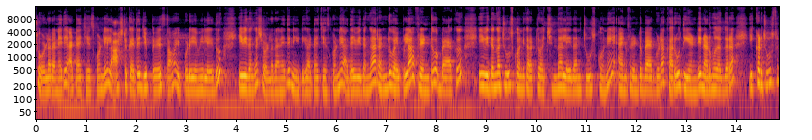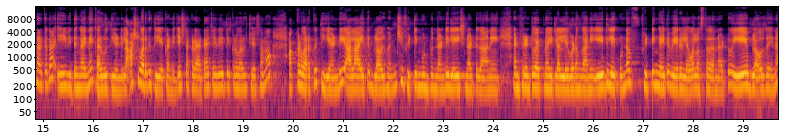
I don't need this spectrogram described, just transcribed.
షోల్డర్ అనేది అటాచ్ చేసుకోండి. లాస్ట్కి అయితే జిప్ వేస్తాం ఇప్పుడు ఏమీ లేదు. ఈ విధంగా షోల్డర్ అనేది నీట్గా అటాచ్ చేసుకోండి. అదే విధంగా రెండు వైపులా ఫ్రంట్ బ్యాక్ ఈ విధంగా చూసుకొని కరెక్ట్ వచ్చిందా లేదా అని చూసుకొని అండ్ ఫ్రంట్ బ్యాక్ కూడా కరువు తీయండి. నడుము దగ్గర ఇక్కడ చూస్తున్నారు కదా ఈ విధంగానే కరువు తీయండి. లాస్ట్ వరకు తీయకండి. జస్ట్ అక్కడ అటాచ్ ఏదైతే ఇక్కడ వరకు చేసామో అక్కడ వరకు తీయండి. అలా అయితే బ్లౌజ్ మంచి ఫిట్టింగ్ ఉంటుందండి. లేచినట్టు కానీ అండ్ ఫ్రంట్ వైపున ఇట్లా లేవడం కానీ ఏది లేకుండా ఫిట్టింగ్ అయితే వేరే లెవెల్ వస్తుంది అన్నట్టు ఏ బ్లౌజ్ అయినా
